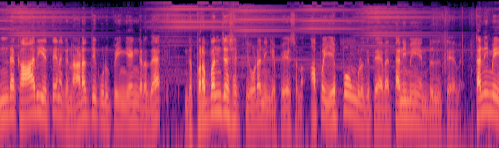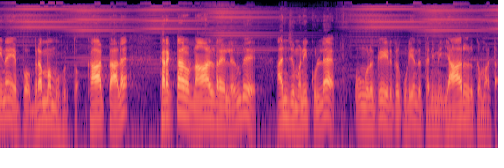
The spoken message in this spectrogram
இந்த காரியத்தை எனக்கு நடத்தி கொடுப்பீங்கங்கிறத இந்த பிரபஞ்ச சக்தியோட நீங்கள் பேசணும். அப்போ எப்போ உங்களுக்கு தேவை? தனிமை என்பது தேவை. தனிமைனா எப்போ? பிரம்ம முகூர்த்தம். காத்தால் கரெக்டாக ஒரு நாலரைலேருந்து அஞ்சு மணிக்குள்ளே உங்களுக்கு இருக்கக்கூடிய அந்த தனிமை. யாரும் இருக்க மாட்டா.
